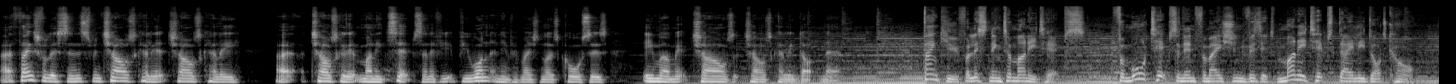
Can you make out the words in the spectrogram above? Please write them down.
Uh, thanks for listening. This has been Charles Kelly at Charles Kelly uh, Charles Kelly at Money Tips. And if you, if you want any information on those courses, email me at charles at charleskelly.net. Thank you for listening to Money Tips. For more tips and information, visit moneytipsdaily.com.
